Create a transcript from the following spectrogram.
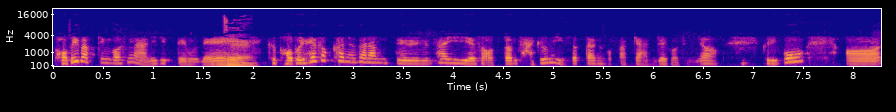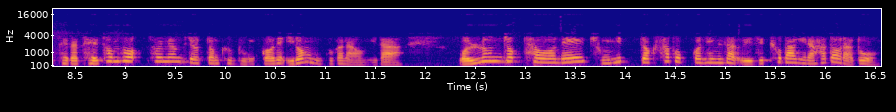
법이 바뀐 것은 아니기 때문에 네. 그 법을 해석하는 사람들 사이에서 어떤 작용이 있었다는 것밖에 안 되거든요. 그리고 어 제가 제일 처음 서, 설명드렸던 그 문건에 이런 문구가 나옵니다. 원론적 차원의 중립적 사법권 행사 의지 표방이라 하더라도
